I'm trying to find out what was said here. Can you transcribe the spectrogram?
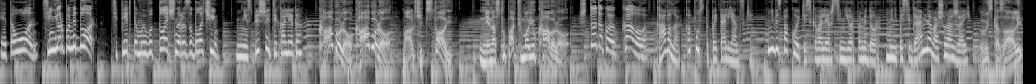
Это он, сеньор Помидор Теперь-то мы его точно разоблачим Не спешите, коллега. Кабуло, кабуло, мальчик, стой не наступать в мою кавалу. Что такое кавола? Кавала – капуста по-итальянски. Не беспокойтесь, кавалер сеньор Помидор, мы не посягаем на ваш урожай. Вы сказали,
